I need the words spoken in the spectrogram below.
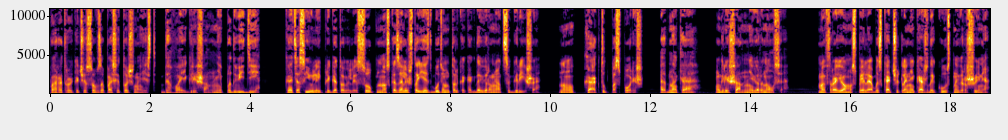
пара-тройка часов в запасе точно есть. Давай, Гришан, не подведи. Катя с Юлей приготовили суп, но сказали, что есть будем только когда вернется Гриша. Ну, как тут поспоришь? Однако Гришан не вернулся. Мы втроем успели обыскать чуть ли не каждый куст на вершине.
